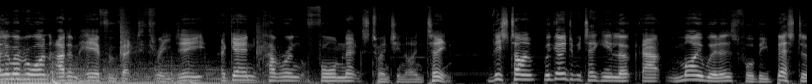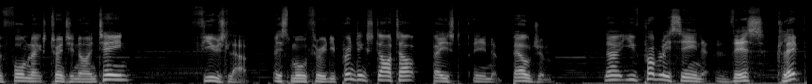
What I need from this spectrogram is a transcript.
Hello everyone, Adam here from Vector 3D, again covering Formnext 2019. This time we're going to be taking a look at my winners for the Best of Formnext 2019, FuseLab, a small 3D printing startup based in Belgium. Now you've probably seen this clip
